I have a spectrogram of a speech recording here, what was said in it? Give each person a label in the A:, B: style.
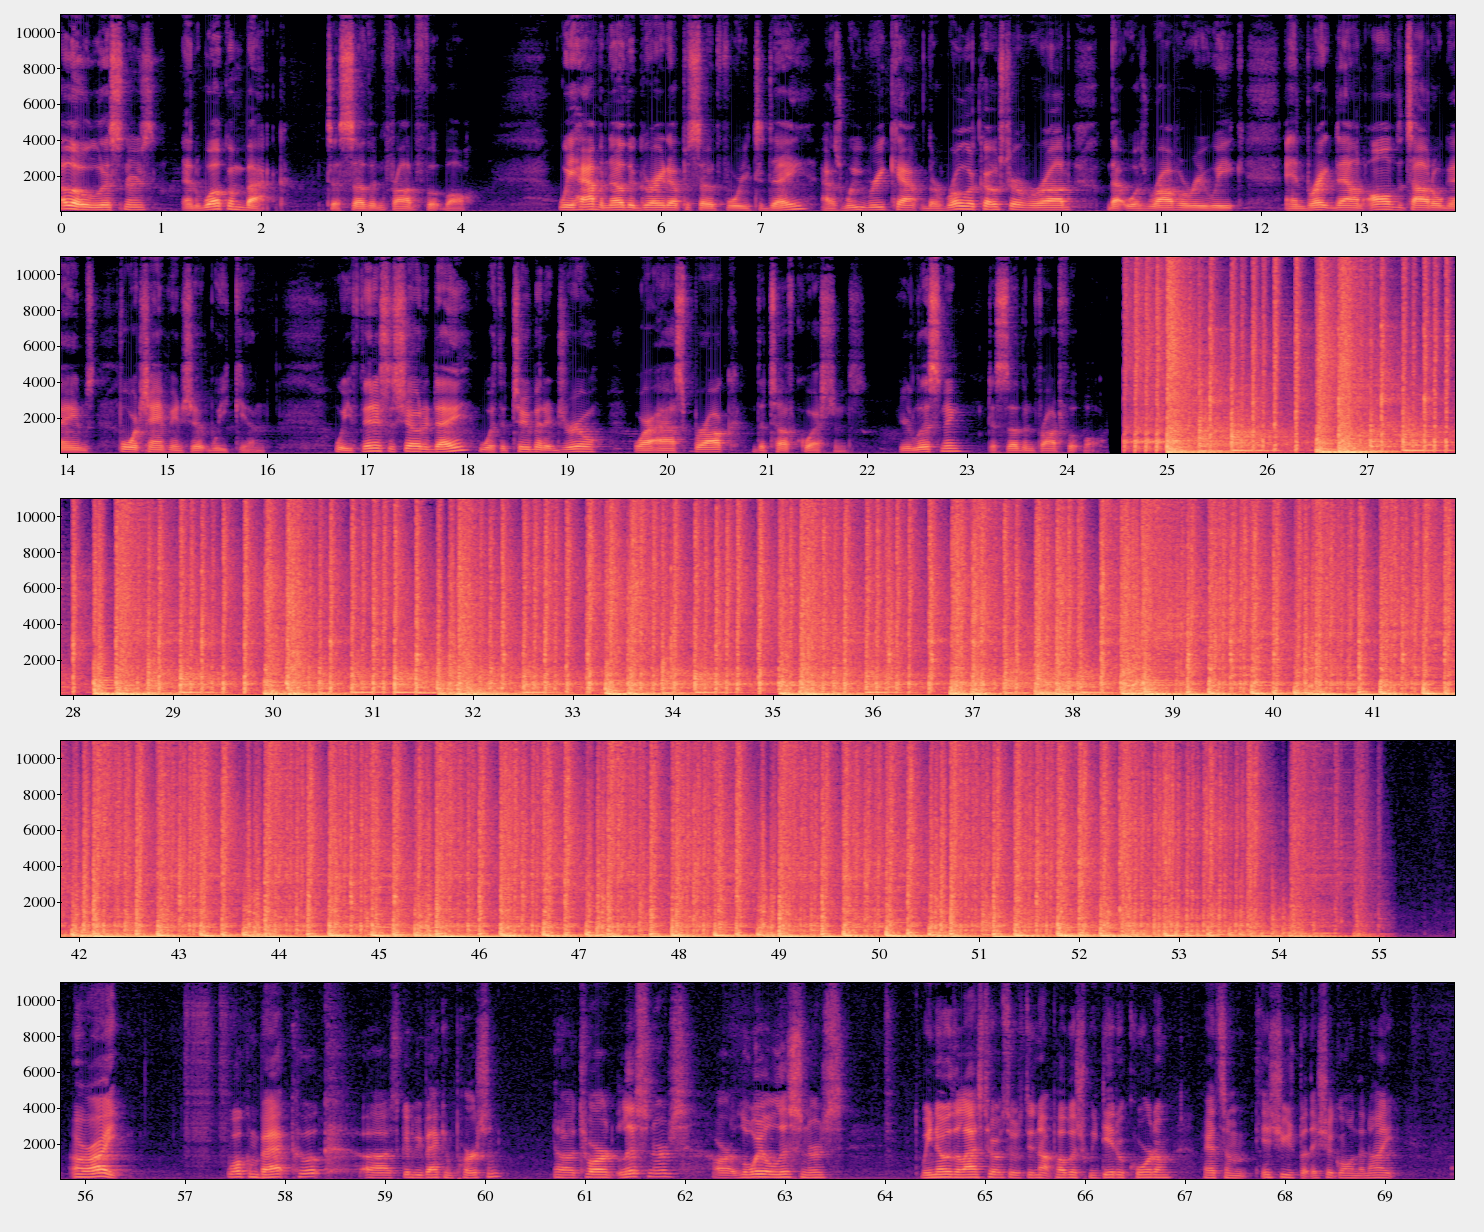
A: Hello, listeners, and welcome back to Southern Fraud Football. We have another great episode for you today as we recap the roller coaster of a ride that was rivalry week and break down all the title games for championship weekend. We finish the show today with a two minute drill where I ask Brock the tough questions. You're listening to Southern Fraud Football.
B: Cook. Uh, it's good to be back in person. Uh, to our listeners, our loyal listeners, we know the last two episodes did not publish. We did record them. We had some issues, but they should go on tonight.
